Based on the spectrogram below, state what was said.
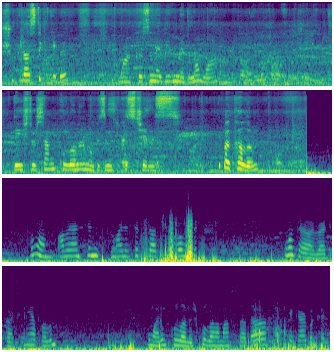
şu plastik gibi. Markası ne bilmedim ama değiştirsem kullanır mı bizim kız çemiz? Bir bakalım. Tamam, Aventin maalesef plastik bulamadık. Buna karar verdik artık. Ne yapalım? Umarım kullanır. Kullanamazsa da tekrar bakarız.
